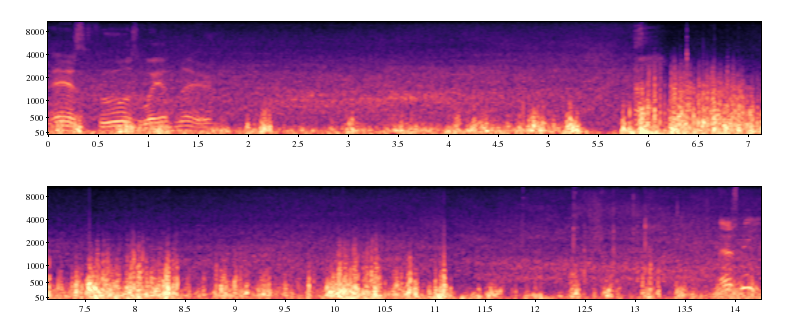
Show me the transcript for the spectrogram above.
There's the fools way up there. There's me. That's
